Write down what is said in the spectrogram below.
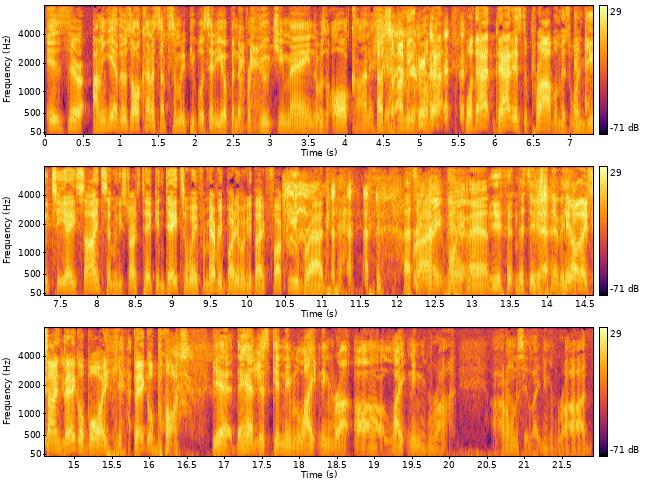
Is there? I mean, yeah, there's all kind of stuff. Somebody people said he opened up for Gucci Mane. There was all kind of shit. I mean, well that well that that is the problem is when UTA signs him and he starts taking dates away from everybody. We're gonna be like, "Fuck you, Brad." that's a great point, man. Yeah. This dude's Yeah. gonna be. you know, they signed Bagel Boy, Bagel Boss. yeah, they had this kid named Lightning Rod. Uh, Lightning Rod. I don't want to say Lightning Rod.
